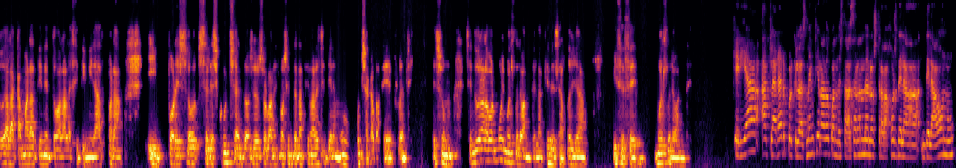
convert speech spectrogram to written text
duda la Cámara tiene toda la legitimidad para y por eso se le escucha en todos esos organismos internacionales y tiene mucha capacidad de influencia. Es un, sin duda una labor muy, muy relevante la que desarrolla ICC, muy relevante. Quería aclarar, porque lo has mencionado cuando estabas hablando de los trabajos de la, de la ONU,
